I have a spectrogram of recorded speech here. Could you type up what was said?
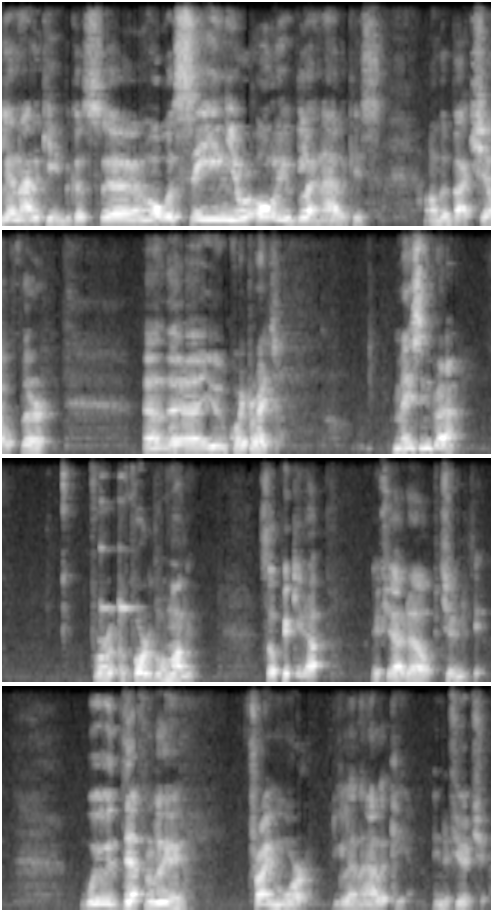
GlenAllachie because uh, I'm always seeing your all your Glen GlenAllachie's on the back shelf there and uh, you're quite right amazing dram for affordable money so pick it up if you have the opportunity we would definitely try more Glen GlenAllachie in the future.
